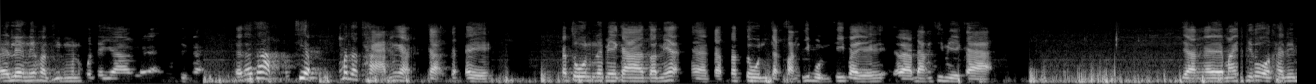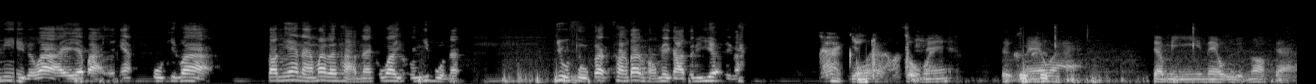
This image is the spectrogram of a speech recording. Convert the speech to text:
ไอ้เรื่องนี้ความจริงมันควรจะยาวเลยแหละพูดถึงอะแต่ถ้าถ้าเทียบมาตรฐานเนี่ยกับกับไอ้ การ์ตูนอเมริกาตอนเนี้ยเอ่อกับการ์ตูนจากฝั่งญี่ปุ่นที่ไปเอ่อดังที่อเมริกา อย่างไอ้ My Hero Academia หรือว่าไอ้ Yaiba อย่างเงี้ยกูคิดว่า ตอนเนี้ยนะมาตรฐานนะกูว่าของญี่ปุ่นนะอยู่สูงกับทางด้านของอเมริกาตัวนี้เยอะเลยนะใช่เยอะมากมันสูงไหมแม้ถึงแม้ว่า จะมีแนวอื่นนอกจาก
